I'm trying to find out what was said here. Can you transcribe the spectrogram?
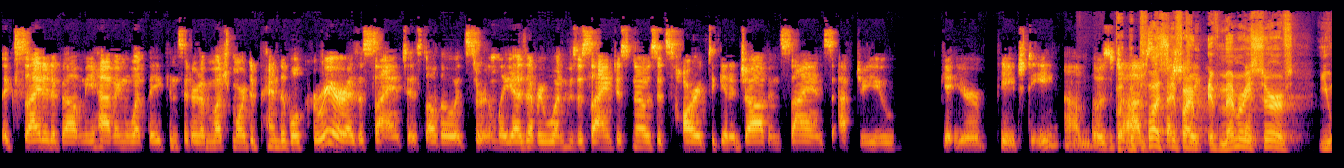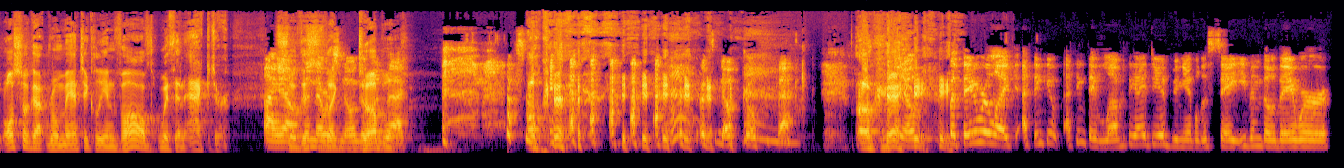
excited about me having what they considered a much more dependable career as a scientist. Although it's certainly, as everyone who's a scientist knows, it's hard to get a job in science after you get your PhD. Um, those but, jobs. But plus, if I, if memory serves, you also got romantically involved with an actor. I know. So this and there is was like no double. going back. okay. there was no going back. Okay. You know, but they were like, I think, it, I think they loved the idea of being able to say, even though they were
